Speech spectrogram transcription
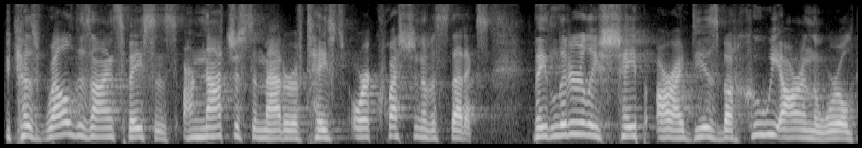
Because well designed spaces are not just a matter of taste or a question of aesthetics. They literally shape our ideas about who we are in the world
